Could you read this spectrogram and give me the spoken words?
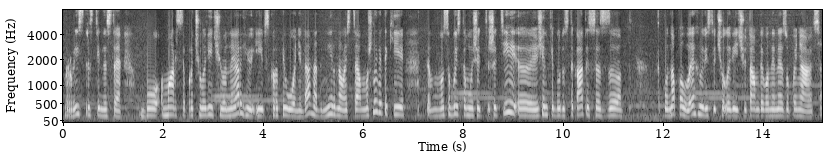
пристрасті несе, бо Марс це про чоловічу енергію і в скорпіоні, да, надмірна ось ця. Можливі такі в особистому жит- житті е, жінки будуть стикатися з такою наполегливістю чоловічою, там, де вони не зупиняються.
